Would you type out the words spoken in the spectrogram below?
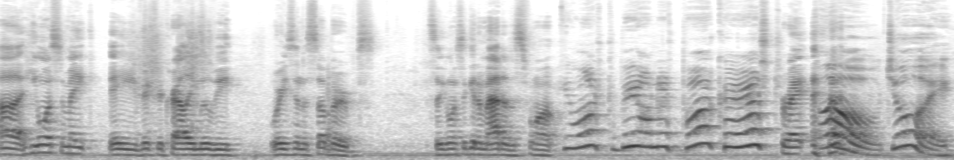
Uh, he wants to make a Victor Crowley movie where he's in the suburbs. So he wants to get him out of the swamp, He wants to be on this podcast. right? Oh, joy.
